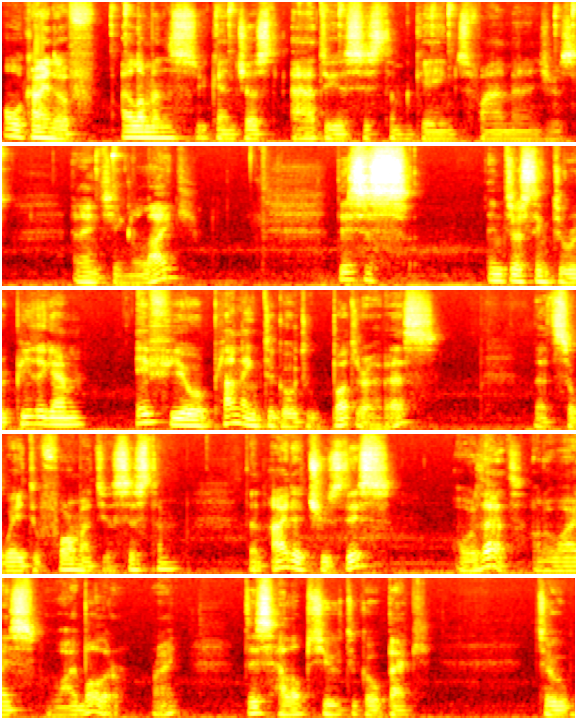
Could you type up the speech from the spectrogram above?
All kind of elements you can just add to your system, games, file managers, and anything like. This is interesting to repeat again. If you're planning to go to ButterFS, that's a way to format your system, then either choose this or that. Otherwise, why bother, right? This helps you to go back to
